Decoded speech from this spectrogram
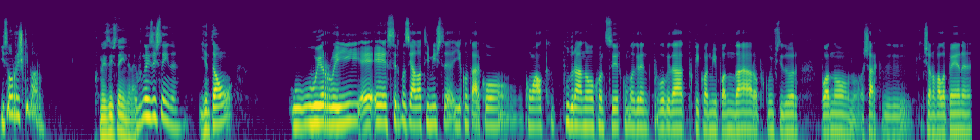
Isso é um risco enorme. Porque não existe ainda, não é? Porque não existe ainda. E então o, o erro aí é, é, ser demasiado otimista e contar com, com algo que poderá não acontecer com uma grande probabilidade, porque a economia pode mudar ou porque o investidor pode não, não achar que, que, já não vale a pena.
